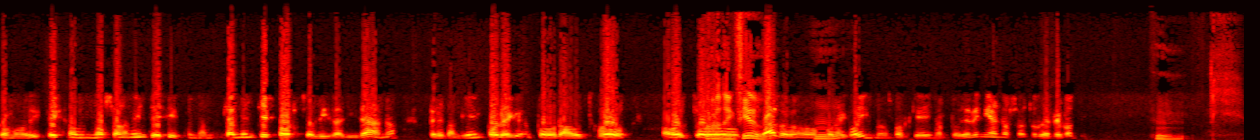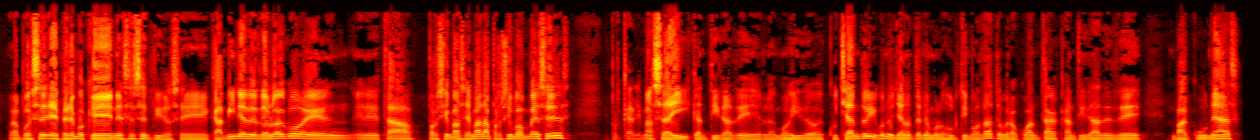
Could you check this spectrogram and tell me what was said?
como dices, no solamente, es decir, fundamentalmente por solidaridad, ¿no? Pero también por, por auto auto cuidado o por hmm. egoísmo, porque nos puede venir a nosotros de rebote. Hmm. Bueno, pues eh, esperemos que en ese sentido se camine desde luego en, estas próximas semanas, próximos meses, porque además hay cantidades, lo hemos ido escuchando y bueno, ya no tenemos los últimos datos, pero cuántas cantidades de vacunas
